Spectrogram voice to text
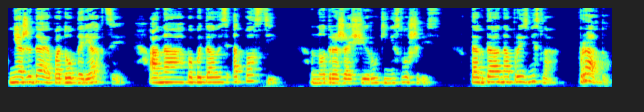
Не ожидая подобной реакции, она попыталась отползти, но дрожащие руки не слушались. Тогда она произнесла правду.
